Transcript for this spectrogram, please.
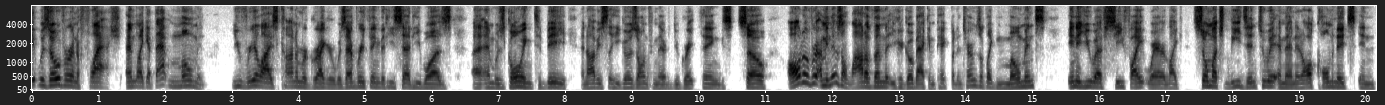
it was over in a flash. And like at that moment, you realize Conor McGregor was everything that he said he was uh, and was going to be. And obviously, he goes on from there to do great things. So, all over, I mean, there's a lot of them that you could go back and pick, but in terms of like moments in a UFC fight where like so much leads into it and then it all culminates in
